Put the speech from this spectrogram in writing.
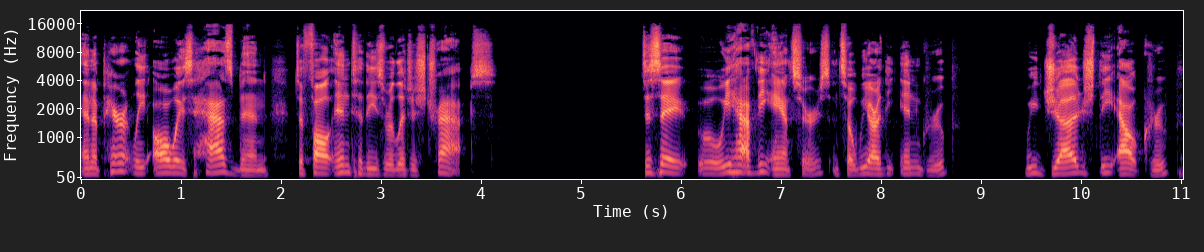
and apparently always has been, to fall into these religious traps. To say, well, we have the answers, and so we are the in group. We judge the out group.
